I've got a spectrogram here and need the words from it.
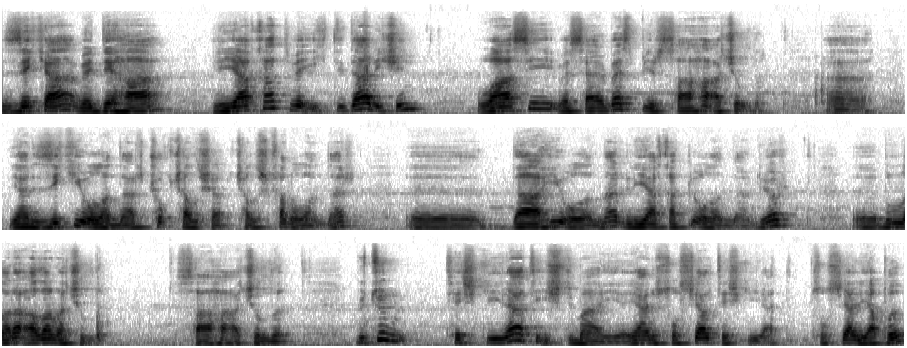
zeka ve deha, liyakat ve iktidar için vasi ve serbest bir saha açıldı. Ha, yani zeki olanlar, çok çalışa, çalışkan olanlar, e, dahi olanlar, liyakatli olanlar diyor. E, bunlara alan açıldı. Saha açıldı. Bütün teşkilat-ı içtimaiye yani sosyal teşkilat, sosyal yapı,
